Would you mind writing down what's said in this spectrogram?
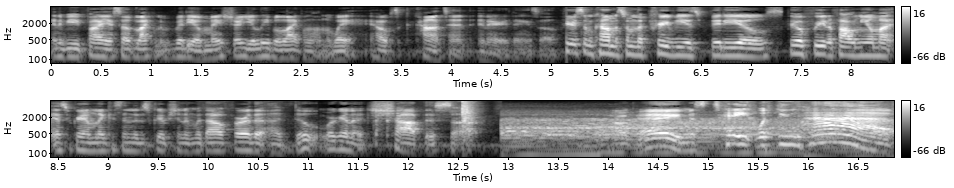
And if you find yourself liking the video, make sure you leave a like along the way. It helps the content and everything. So here's some comments from the previous videos. Feel free to follow me on my Instagram. Link is in the description. And without further ado, we're going to chop this up. Okay, Miss Tate, what do you have?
